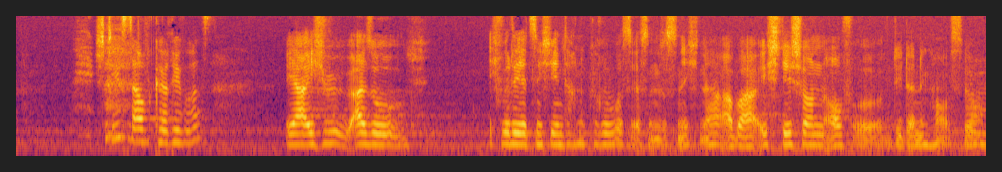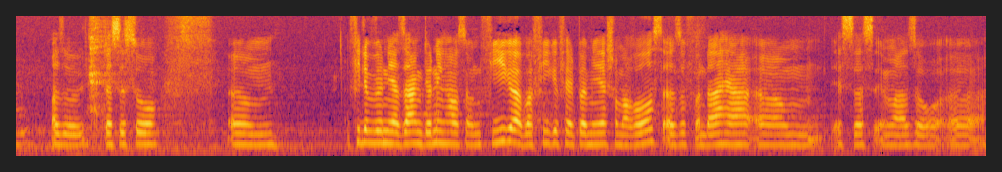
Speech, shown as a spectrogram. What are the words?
Stehst du auf Currywurst? Ja, ich, also ich würde jetzt nicht jeden Tag eine Currywurst essen, das nicht, ne? aber ich stehe schon auf äh, die Dönninghaus, ja. Mhm. Also das ist so, ähm, viele würden ja sagen Dönninghaus und Fiege, aber Fiege fällt bei mir ja schon mal raus. Also von daher ähm, ist das immer so. Äh,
